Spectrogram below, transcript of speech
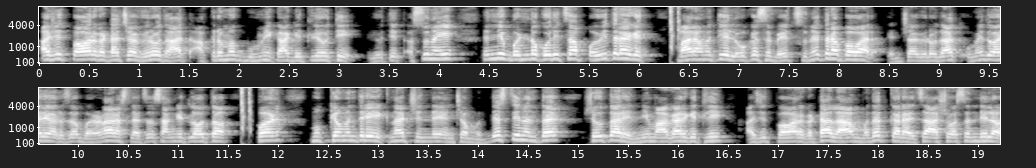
अजित पवार गटाच्या विरोधात आक्रमक भूमिका घेतली होती. युतीत असूनही त्यांनी बंडखोरीचा पवित्रा घेत बारामती लोकसभेत सुनेत्रा पवार यांच्या विरोधात उमेदवारी अर्ज भरणार असल्याचं सांगितलं होतं. पण मुख्यमंत्री एकनाथ शिंदे यांच्या मध्यस्थीनंतर शिवतारेंनी माघार घेतली. अजित पवार गटाला मदत करायचं आश्वासन दिलं.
